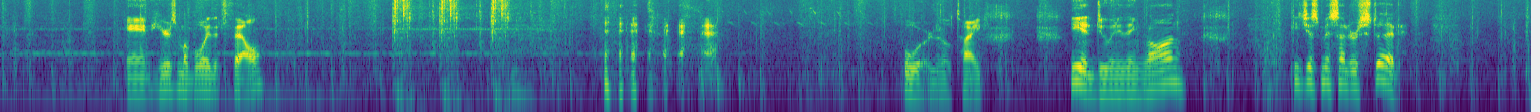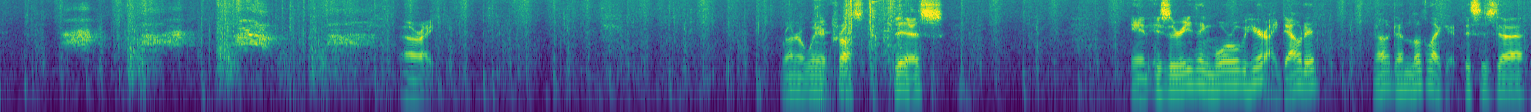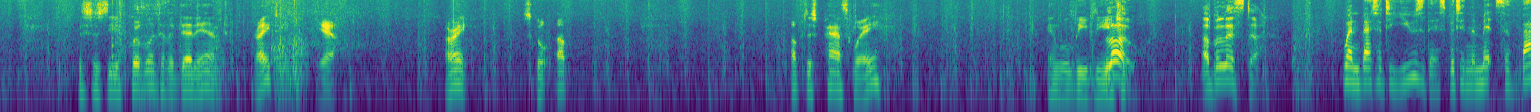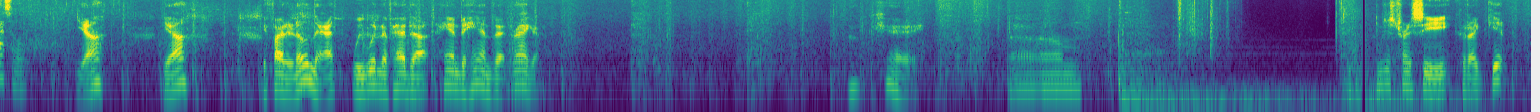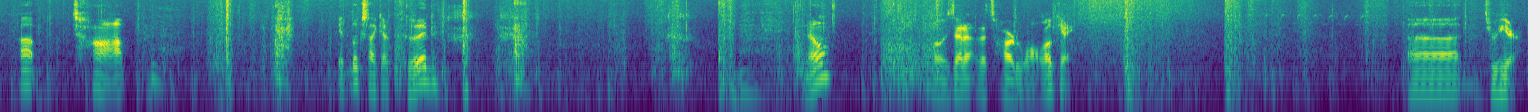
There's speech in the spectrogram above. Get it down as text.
And here's my boy that fell. Poor little tyke. He didn't do anything wrong. He just misunderstood. All right. Run our way across this. And is there anything more over here? I doubt it. No, it doesn't look like it. This is uh this is the equivalent of a dead end, right? Yeah. All right. Let's go up up this pathway. And we'll leave the ancient... Lo! A ballista. When better to use this but in the midst of battle. Yeah? Yeah? If I'd have known that, we wouldn't have had to hand-to-hand that dragon. Okay. Um... I'm just trying to see, could I get up top? It looks like I could. No? Oh, is that a, that's a hard wall. Okay. Uh, through here.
